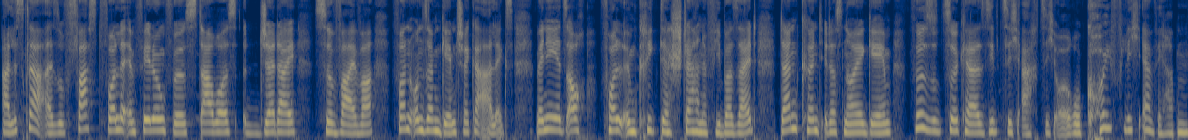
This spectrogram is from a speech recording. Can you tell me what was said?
Alles klar, also fast volle Empfehlung für Star Wars Jedi Survivor von unserem Gamechecker Alex. Wenn ihr jetzt auch voll im Krieg der Sternefieber seid, dann könnt ihr das neue Game für so circa 70, 80 Euro käuflich erwerben.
